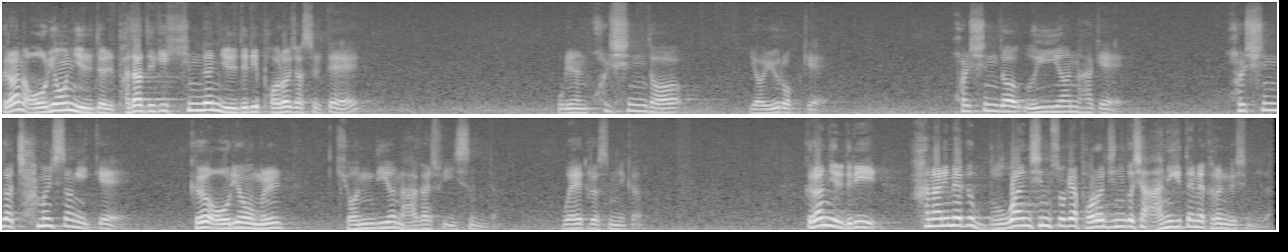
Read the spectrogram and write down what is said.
그런 어려운 일들, 받아들이기 힘든 일들이 벌어졌을 때 우리는 훨씬 더 여유롭게, 훨씬 더 의연하게 훨씬 더 참을성 있게 그 어려움을 견디어 나아갈 수 있습니다. 왜 그렇습니까? 그런 일들이 하나님의 그 무관심 속에 벌어진 것이 아니기 때문에 그런 것입니다.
